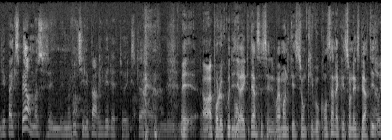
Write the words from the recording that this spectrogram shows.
Il n'est pas expert. Moi, je me demande s'il n'est pas arrivé d'être expert. Euh, mais alors là, pour le coup, Didier bon. c'est vraiment une question qui vous concerne, la question de l'expertise, ah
